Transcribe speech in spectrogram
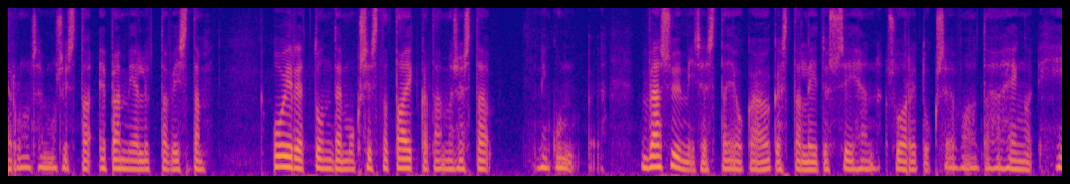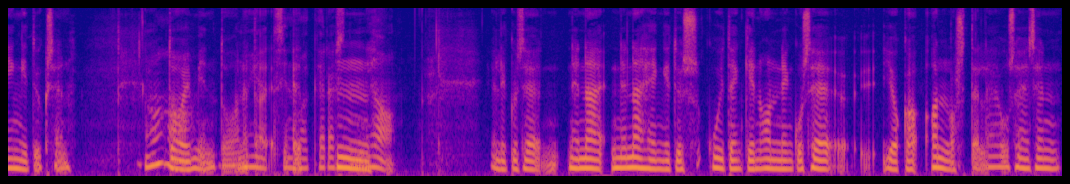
eroon semmoisista epämiellyttävistä oiretuntemuksista taikka tämmöisestä niin kuin väsymisestä, joka ei oikeastaan liity siihen suoritukseen, vaan tähän hengityksen Aha, toimintoon. Niin, että, että, et, mm, joo. Eli se nenä, nenähengitys kuitenkin on niin kuin se, joka annostelee usein sen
